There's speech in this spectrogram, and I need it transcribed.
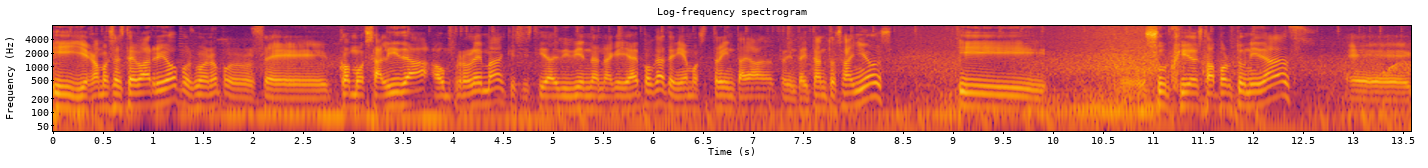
y llegamos a este barrio pues bueno, pues, eh, como salida a un problema que existía de vivienda en aquella época, teníamos 30, 30 y tantos años y surgió esta oportunidad eh,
